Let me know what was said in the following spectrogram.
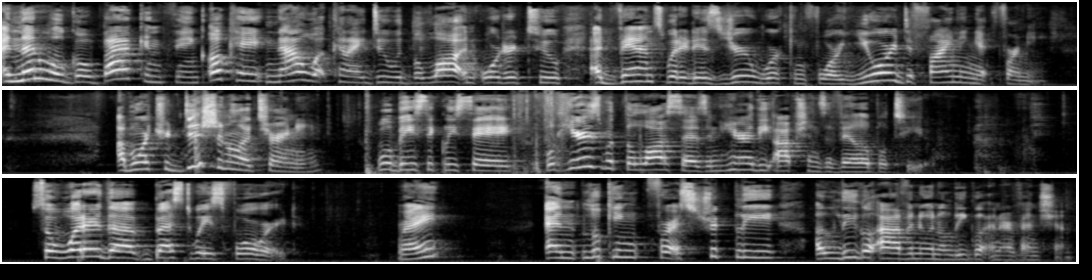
And then we'll go back and think, okay, now what can I do with the law in order to advance what it is you're working for? You're defining it for me. A more traditional attorney will basically say, well, here's what the law says, and here are the options available to you. So, what are the best ways forward? Right? And looking for a strictly a legal avenue and a legal intervention.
